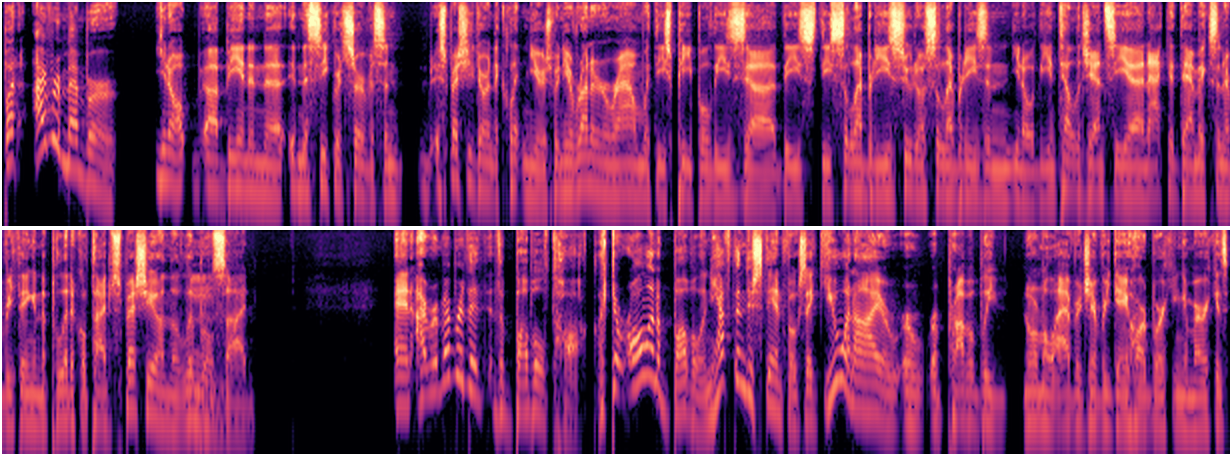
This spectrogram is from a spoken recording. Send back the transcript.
But I remember, you know, uh, being in the in the Secret Service, and especially during the Clinton years, when you're running around with these people, these uh, these these celebrities, pseudo celebrities, and you know the intelligentsia and academics and everything, and the political type, especially on the liberal side. And I remember the the bubble talk. Like they're all in a bubble, and you have to understand, folks. Like you and I are, are, are probably normal, average, everyday, hardworking Americans.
